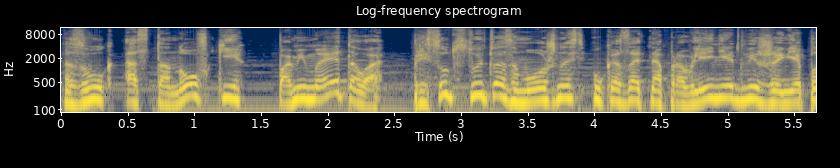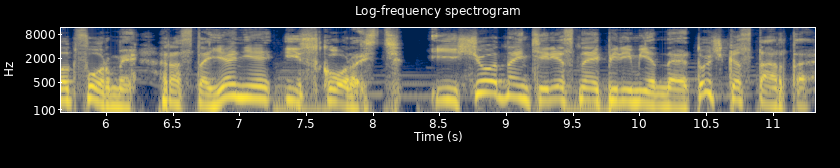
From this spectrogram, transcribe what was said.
звук остановки. Помимо этого, присутствует возможность указать направление движения платформы, расстояние и скорость. И еще одна интересная переменная – точка старта.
